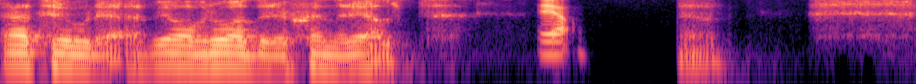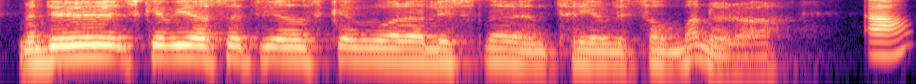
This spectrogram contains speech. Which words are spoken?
Jag tror det. Vi avråder det generellt. Ja. Ja. Men du, ska vi göra så att vi önskar våra lyssnare en trevlig sommar nu då? Ja,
